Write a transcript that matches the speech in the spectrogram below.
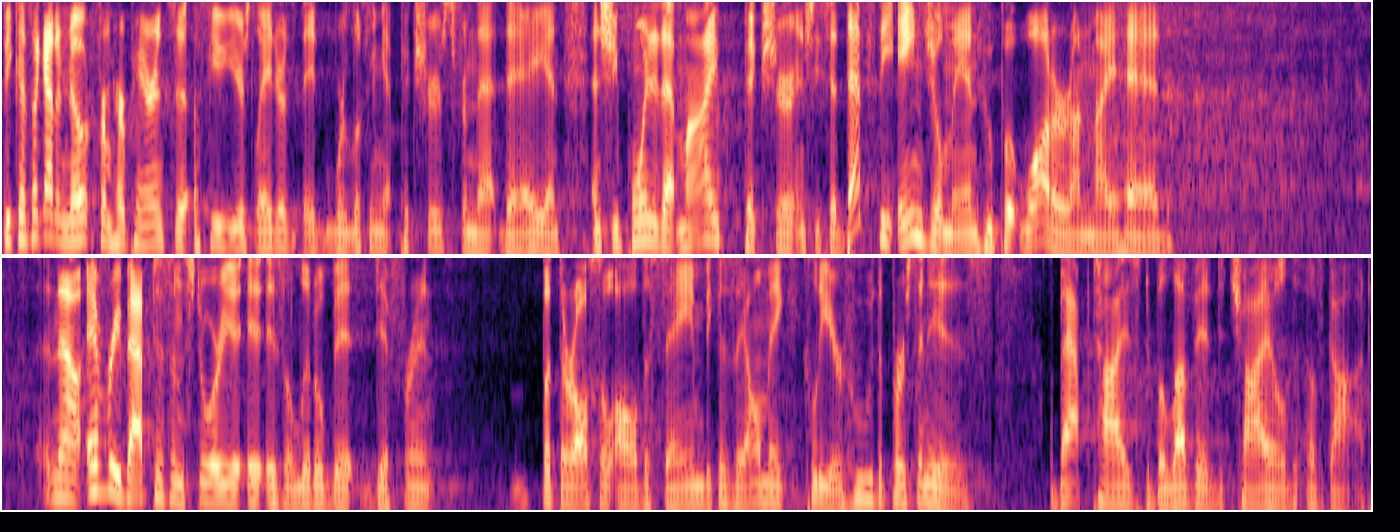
because I got a note from her parents a, a, few years later that they were looking at pictures from that day. And, and she pointed at my picture and she said, That's the angel man who put water on my head. now, every baptism story is a little bit different, but they're also all the same because they all make clear who the person is a baptized, beloved child of God.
